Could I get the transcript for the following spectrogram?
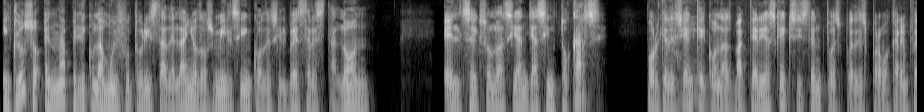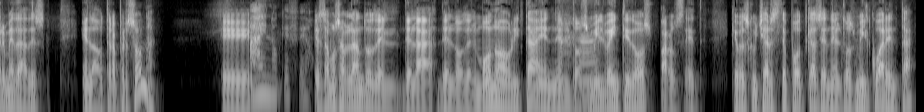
Incluso en una película muy futurista del año 2005 de Sylvester Stallone, el sexo lo hacían ya sin tocarse, porque decían que con las bacterias que existen, pues puedes provocar enfermedades en la otra persona. Eh, Ay, no, qué feo. Estamos hablando del, de, la, de lo del mono ahorita en el 2022, para usted que va a escuchar este podcast en el 2040,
